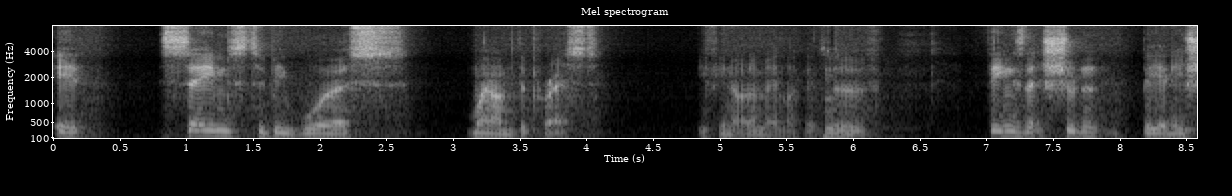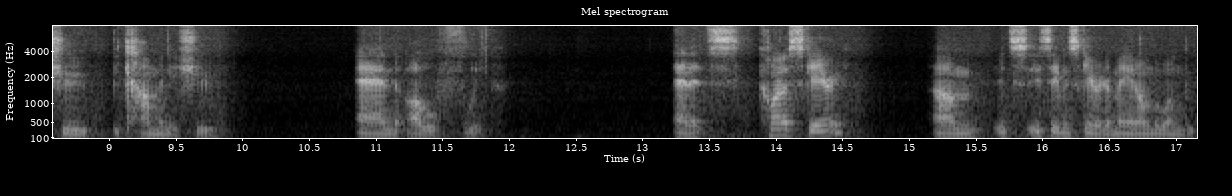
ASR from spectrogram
it seems to be worse when I'm depressed, if you know what I mean. Like it's sort of things that shouldn't be an issue become an issue, and I will flip. And it's kind of scary. Um, it's it's even scary to me, and I'm the one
